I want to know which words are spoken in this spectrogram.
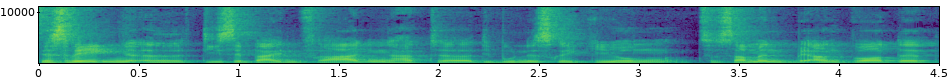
Deswegen äh, diese beiden Fragen hat äh, die Bundesregierung zusammen beantwortet.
